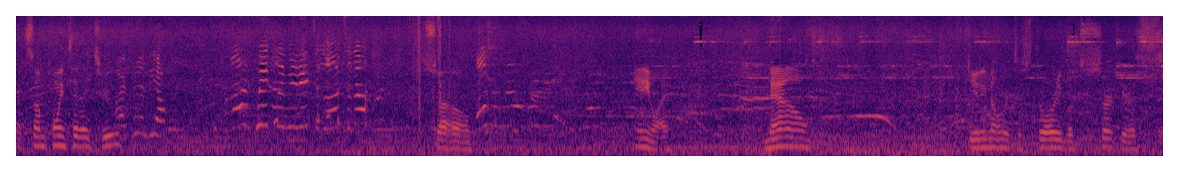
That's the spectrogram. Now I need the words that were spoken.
at some point today too. Come on, quickly, we need to go to the. So anyway, now getting over to Storybook Circus,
